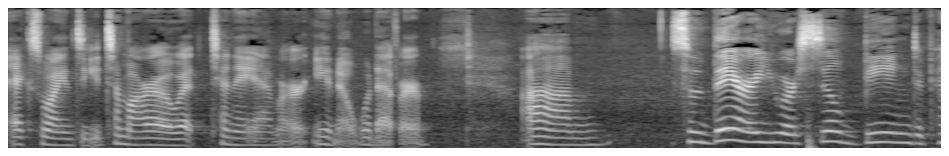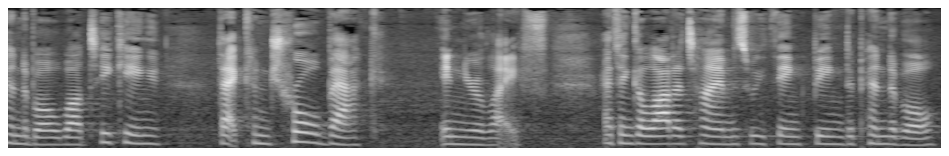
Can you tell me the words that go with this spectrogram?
X, Y, and Z tomorrow at 10 a.m. or, you know, whatever. Um, so there you are still being dependable while taking that control back in your life. I think a lot of times we think being dependable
